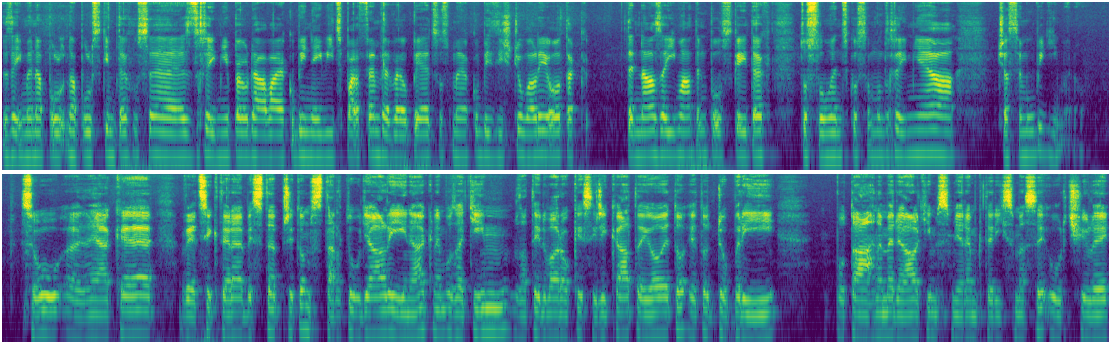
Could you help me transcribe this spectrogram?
zejména na polském trhu se zřejmě prodává jakoby nejvíc parfém v Evropě, co jsme jakoby zjišťovali, jo? tak ten nás zajímá, ten polský trh, to Slovensko samozřejmě a časem uvidíme. No. Jsou eh, nějaké věci, které byste při tom startu udělali jinak, nebo zatím za ty dva roky si říkáte, jo, je to, je to dobrý, potáhneme dál tím směrem, který jsme si určili.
